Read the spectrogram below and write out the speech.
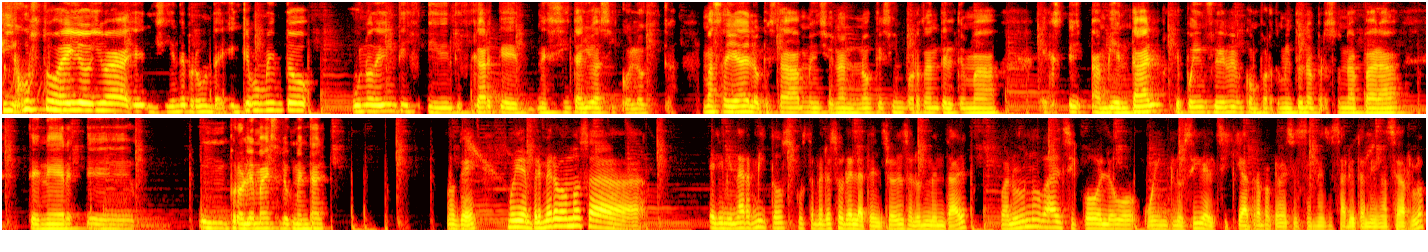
Sí, justo a ello iba eh, mi siguiente pregunta. ¿En qué momento uno debe identificar que necesita ayuda psicológica? más allá de lo que estaba mencionando, ¿no? Que es importante el tema ambiental que puede influir en el comportamiento de una persona para tener eh, un problema de salud mental. Ok, muy bien. Primero vamos a eliminar mitos justamente sobre la atención en salud mental. Cuando uno va al psicólogo o inclusive al psiquiatra, porque a veces es necesario también hacerlo,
